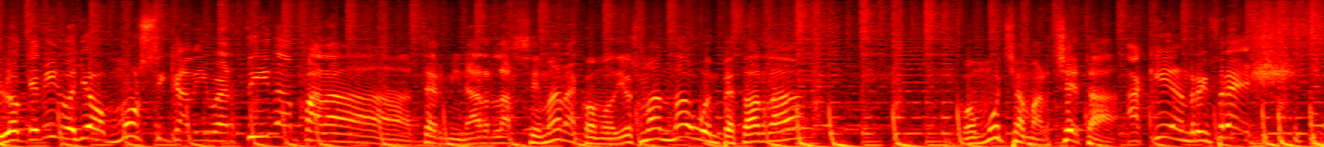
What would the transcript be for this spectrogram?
Lo que digo yo, música divertida para terminar la semana como Dios manda o empezarla con mucha marcheta aquí en Refresh.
